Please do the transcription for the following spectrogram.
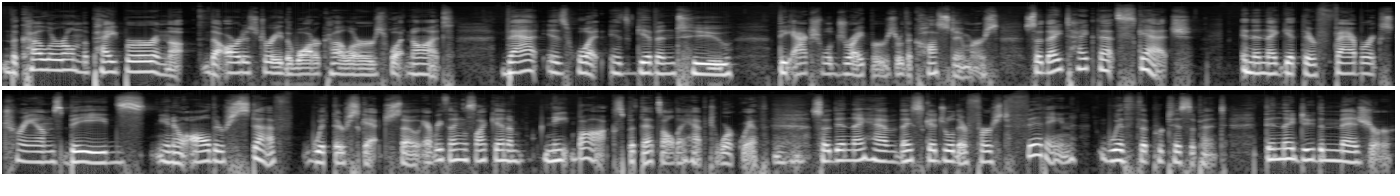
the color on the paper and the the artistry, the watercolors, whatnot. That is what is given to the actual drapers or the costumers. So they take that sketch and then they get their fabrics, trims, beads, you know, all their stuff with their sketch. So everything's like in a neat box, but that's all they have to work with. Mm-hmm. So then they have they schedule their first fitting with the participant. Then they do the measure.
